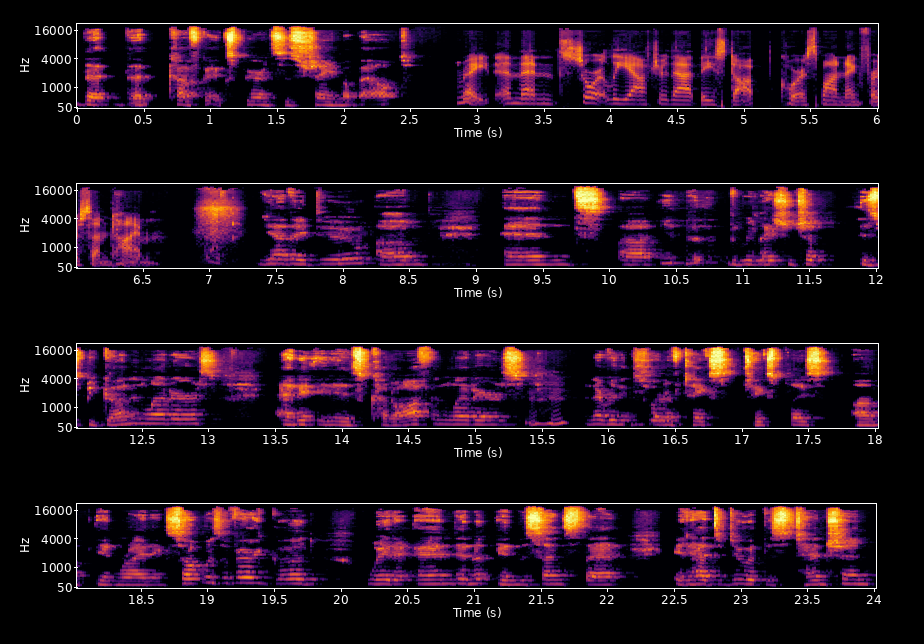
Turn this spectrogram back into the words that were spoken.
that that Kafka experiences shame about. Right, and then shortly after that, they stop corresponding for some time. Yeah, they do. Um, and uh, the, the, relationship is begun in letters and it, it is cut off in letters mm-hmm. and everything sort of takes takes place um, in writing so it was a very good way to end in, in the sense that it had to do with this tension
